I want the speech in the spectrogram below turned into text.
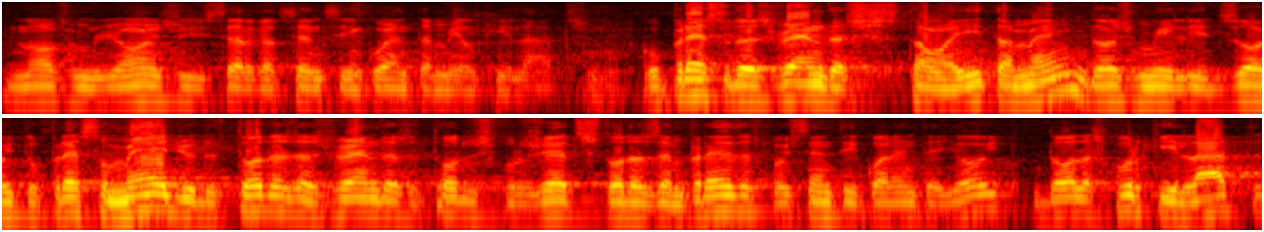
9 milhões e cerca de 150 mil quilates. O preço das vendas estão aí também. Em 2018 o preço médio de todas as vendas de todos os projetos, todas as empresas, foi 148 dólares por quilate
